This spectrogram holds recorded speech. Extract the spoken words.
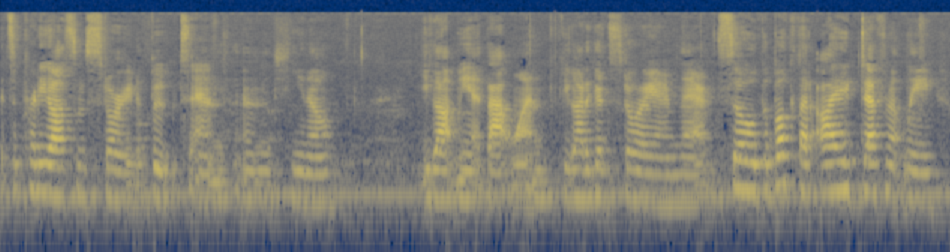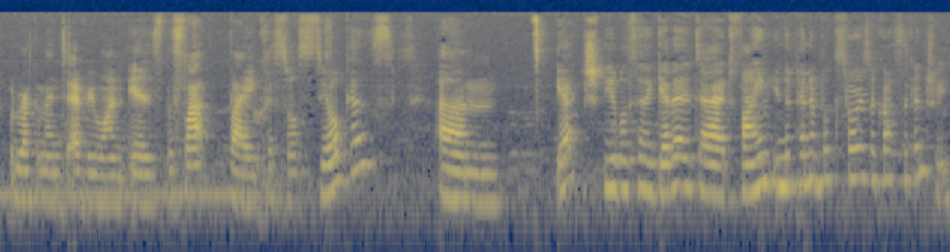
it's a pretty awesome story to boot, and, and you know, you got me at that one. You got a good story, I'm there. So the book that I definitely would recommend to everyone is The Slap by Christos Tsiolkas. Um, yeah, you should be able to get it at fine independent bookstores across the country.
